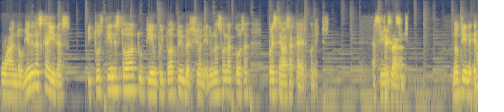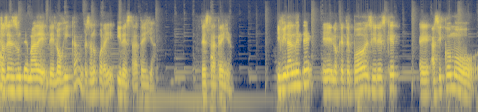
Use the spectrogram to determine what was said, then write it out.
cuando vienen las caídas y tú tienes todo tu tiempo y toda tu inversión en una sola cosa, pues te vas a caer con ellos. Así de sencillo. No tiene, Entonces es un tema de, lógica, empezando por ahí, y de estrategia. De estrategia. Y finalmente, eh, lo que te puedo decir es que eh, así como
